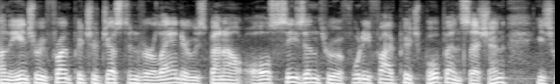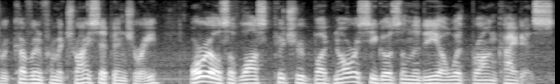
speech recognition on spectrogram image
On the injury front, pitcher Justin Verlander, who's been out all season threw a 45 pitch bullpen session, he's recovering from a tricep injury. Orioles have lost pitcher Bud Norris. He goes on the DL with bronchitis.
